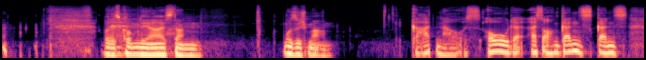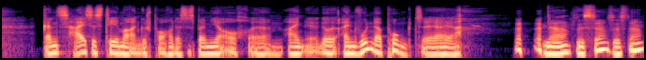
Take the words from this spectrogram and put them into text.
Aber das kommende Jahr ist dann, muss ich machen. Gartenhaus. Oh, da hast du auch ein ganz, ganz, ganz heißes Thema angesprochen. Das ist bei mir auch ähm, ein, äh, ein Wunderpunkt. Ja, ja. ja, siehst du, siehst du?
